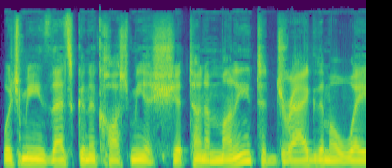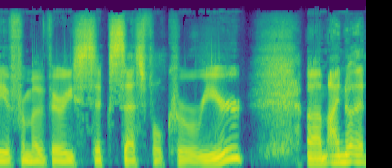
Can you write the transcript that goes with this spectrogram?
which means that's going to cost me a shit ton of money to drag them away from a very successful career. Um, I know that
